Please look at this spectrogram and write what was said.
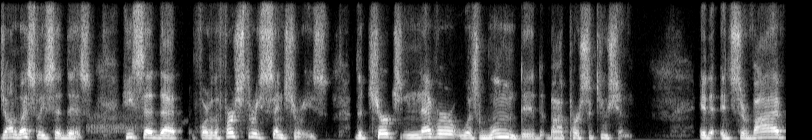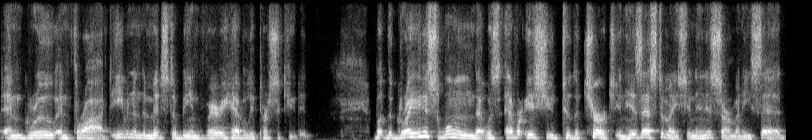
John Wesley said this. He said that for the first three centuries, the church never was wounded by persecution it, it survived and grew and thrived, even in the midst of being very heavily persecuted. But the greatest wound that was ever issued to the church, in his estimation, in his sermon, he said,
